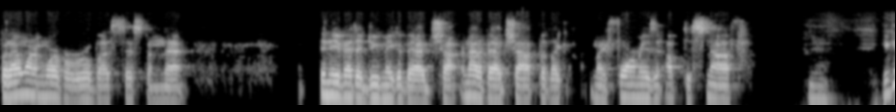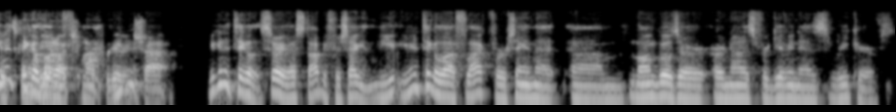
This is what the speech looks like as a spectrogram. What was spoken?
but I want a more of a robust system that, in the event I do make a bad shot, not a bad shot, but like my form isn't up to snuff. Yeah, you're gonna take gonna a lot of much more forgiving shot. You're gonna take a sorry, I'll stop you for a second. You're gonna take a lot of flack for saying that um, longbows are are not as forgiving as recurves.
